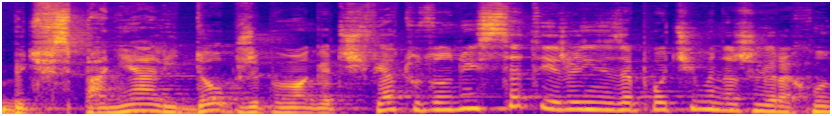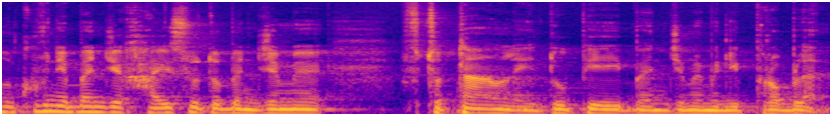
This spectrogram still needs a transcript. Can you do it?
być wspaniali, dobrzy, pomagać światu, to niestety, jeżeli nie zapłacimy naszych rachunków, nie będzie hajsu, to będziemy w totalnej dupie i będziemy mieli problemy.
